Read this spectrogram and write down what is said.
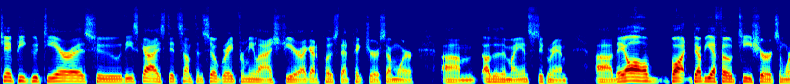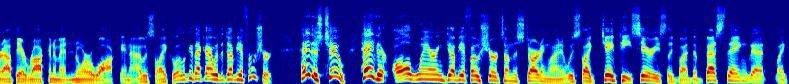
JP Gutierrez, who these guys did something so great for me last year. I got to post that picture somewhere um, other than my Instagram. Uh, they all bought WFO t-shirts and were out there rocking them at Norwalk. And I was like, well, look at that guy with the WFO shirt. Hey, there's two. Hey, they're all wearing WFO shirts on the starting line. It was like, JP, seriously, bud, the best thing that like,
